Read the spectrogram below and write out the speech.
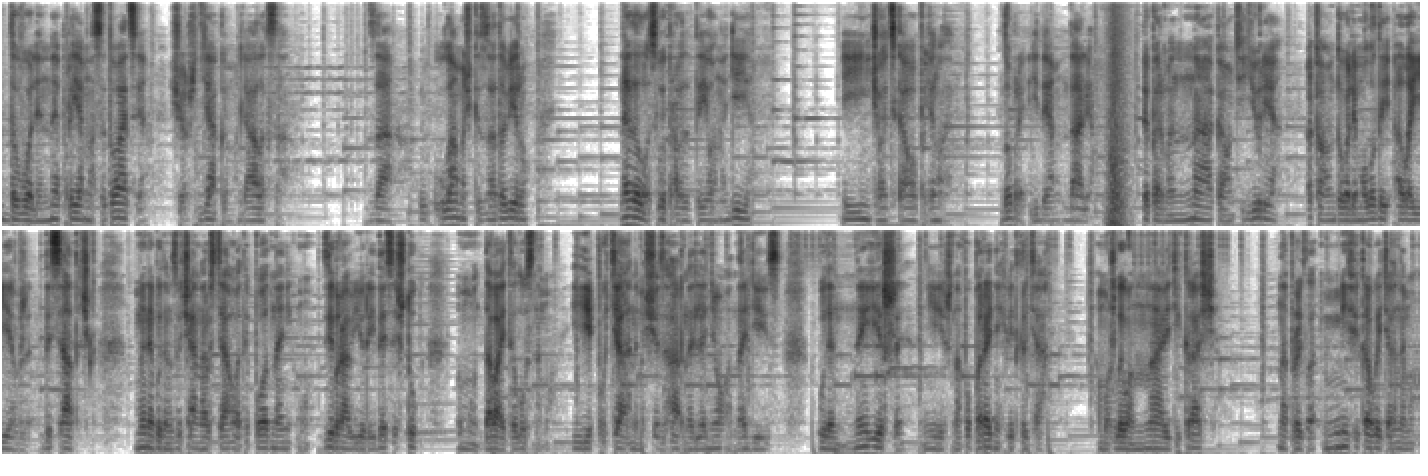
Доволі неприємна ситуація. Що ж, дякуємо для Алекса за уламочки, за довіру. Не вдалося виправдати його надії. І нічого цікавого потягнути. Добре, йдемо далі. Тепер ми на аккаунті Юрія. Аккаунт доволі молодий, але є вже десяточка. Ми не будемо, звичайно, розтягувати по одненькому. Зібрав Юрій 10 штук, тому давайте луснемо і потягнемо щось гарне для нього. Надіюсь, буде не гірше, ніж на попередніх відкриттях, а можливо навіть і краще. Наприклад, міфіка витягнемо.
